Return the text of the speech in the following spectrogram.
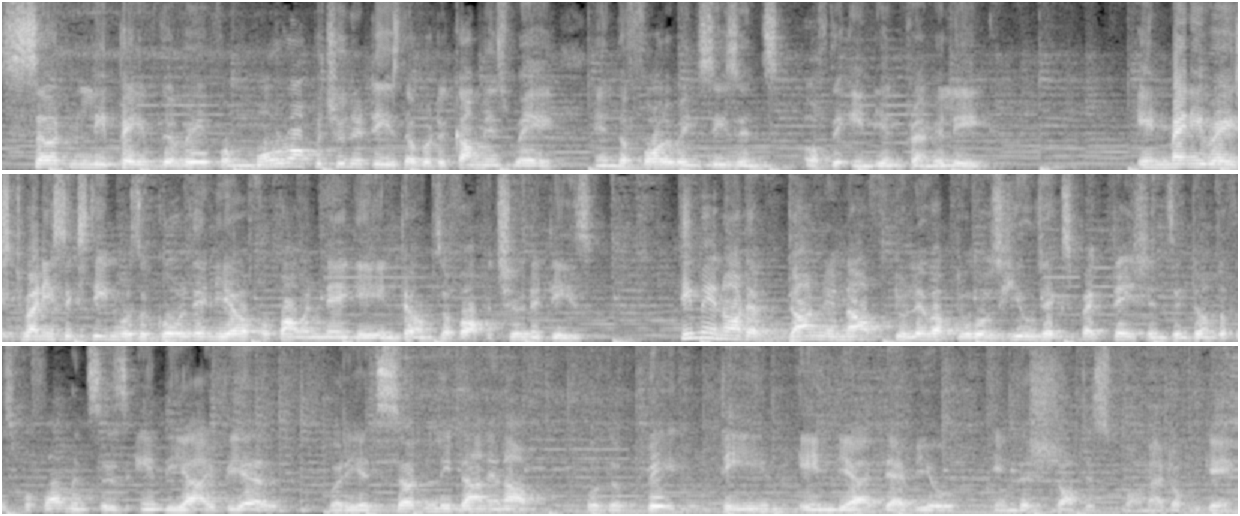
certainly paved the way for more opportunities that were to come his way in the following seasons of the Indian Premier League. In many ways, 2016 was a golden year for Pawan Negi in terms of opportunities. He may not have done enough to live up to those huge expectations in terms of his performances in the IPL, but he had certainly done enough for the big Team India debut in the shortest format of the game.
